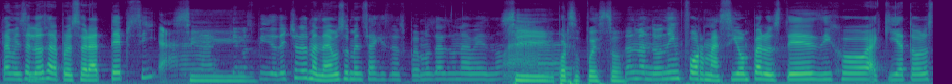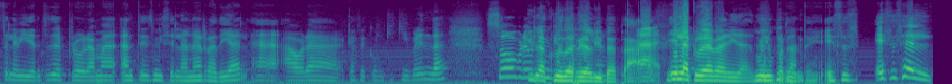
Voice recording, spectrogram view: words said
También saludos a la profesora Tepsi, ah, sí. que nos pidió. De hecho, les mandamos un mensaje, se los podemos dar de una vez, ¿no? Sí, ah, por supuesto. Nos mandó una información para ustedes, dijo aquí a todos los televidentes del programa, antes Miscelánea Radial, ah, ahora Café con Kiki Brenda sobre y la cruda realidad. Ah. ah. y la cruda realidad, muy importante. ese, es, ese es el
